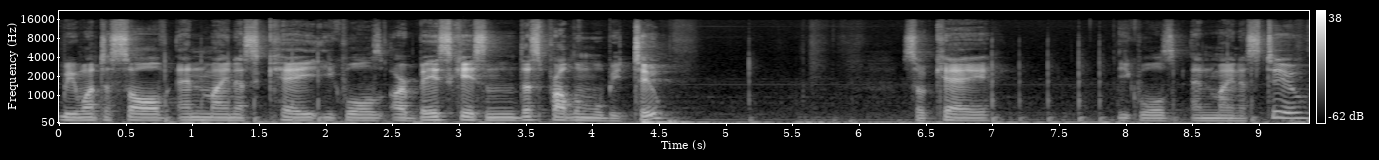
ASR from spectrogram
We want to solve n minus k equals, our base case in this problem will be 2. So k equals n minus 2.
